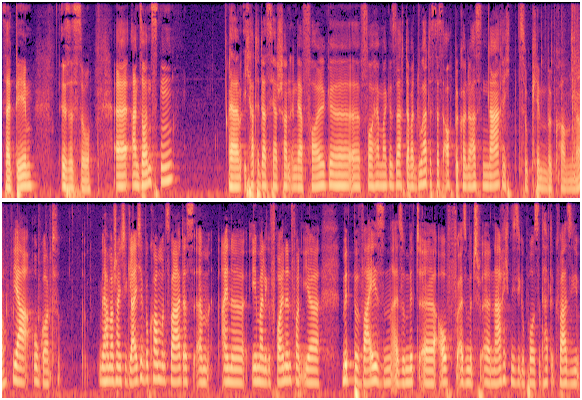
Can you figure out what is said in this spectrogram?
Seitdem ist es so. Äh, ansonsten, äh, ich hatte das ja schon in der Folge äh, vorher mal gesagt, aber du hattest das auch bekommen. Du hast Nachrichten zu Kim bekommen, ne? Ja, oh Gott. Wir haben wahrscheinlich die gleiche bekommen, und zwar, dass ähm, eine ehemalige Freundin von ihr mit Beweisen, also mit äh, auf, also mit äh, Nachrichten, die sie gepostet hatte, quasi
